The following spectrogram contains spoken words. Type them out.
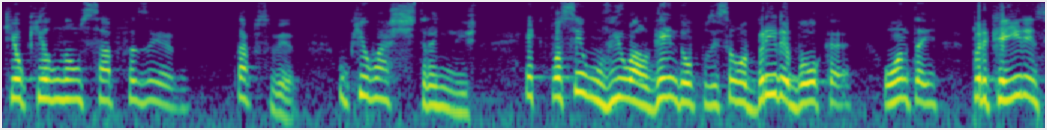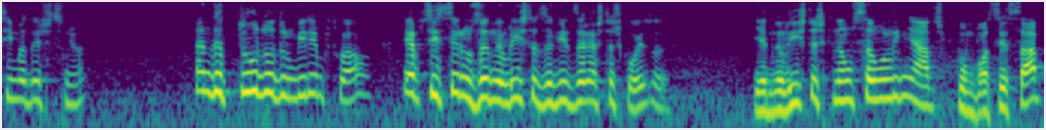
que é o que ele não sabe fazer. Está a perceber? O que eu acho estranho nisto é que você ouviu alguém da oposição abrir a boca ontem para cair em cima deste senhor? Anda tudo a dormir em Portugal. É preciso ser os analistas a vir dizer estas coisas. E analistas que não são alinhados, porque, como você sabe,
